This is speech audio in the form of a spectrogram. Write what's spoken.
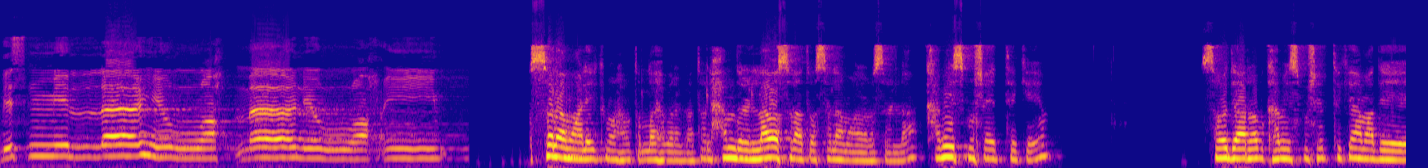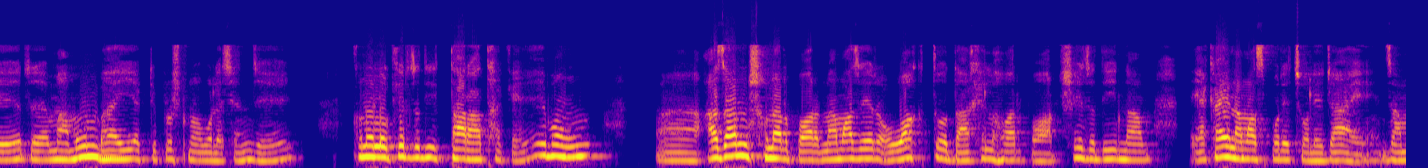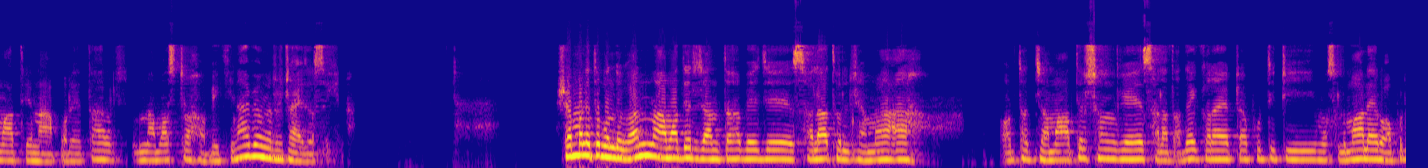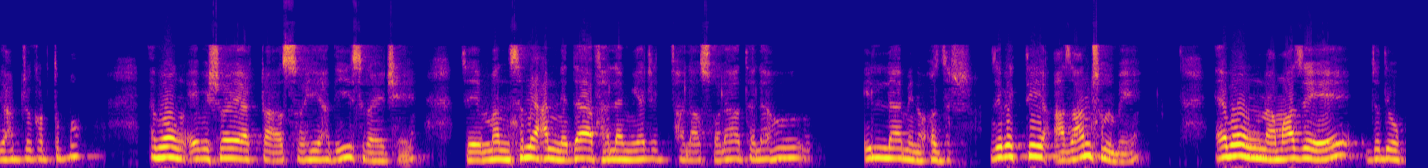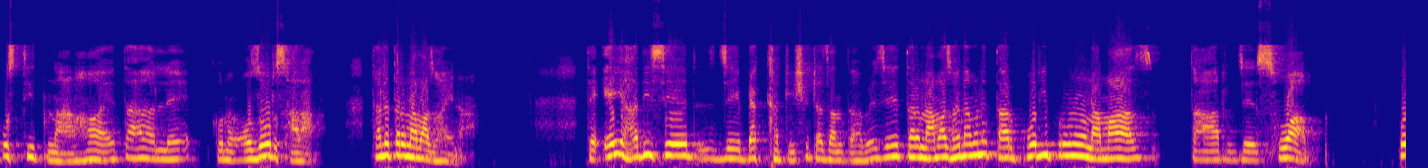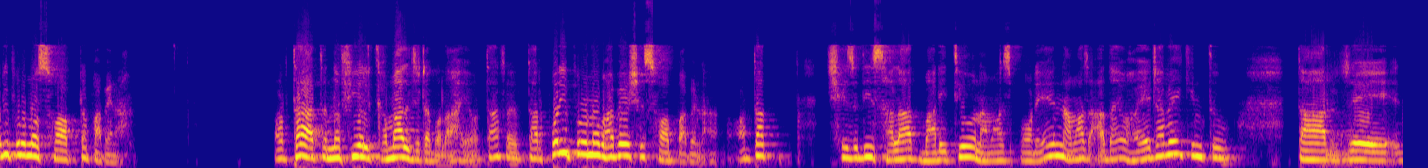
بسم الله الرحمن الرحيم আসসালামু আলাইকুম রহমতুল্লাহ বরকাত আলহামদুলিল্লাহ ওসালাত ওসালাম রসুল্লাহ খামিস মুশাহিদ থেকে সৌদি আরব খামিস মুশাহিদ থেকে আমাদের মামুন ভাই একটি প্রশ্ন বলেছেন যে কোন লোকের যদি তারা থাকে এবং আহ, আজান শোনার পর, নামাজের ওয়াক্ত দাখিল হওয়ার পর সে যদি নাম, একাই নামাজ পড়ে চলে যায়, জামাতে না পড়ে, তার নামাজটা হবে কিনা এবং এটা জায়েজ আছে কিনা? সম্মানিত বন্ধুগণ, আমাদের জানতে হবে যে সালাতুল জামা অর্থাৎ জামাতের সঙ্গে সালাত আদায় করা এটা প্রতিটি মুসলমানের অপরিহার্য কর্তব্য। এবং এ বিষয়ে একটা সহি হাদিস রয়েছে যে, মান সামিআ নিদা ফালাম ইয়াজিদ ফালা সালাত ইল্লা মিন উযর যে ব্যক্তি আজান শুনবে এবং নামাজে যদি উপস্থিত না হয়, তাহলে কোনো ওজোর ছাড়া তাহলে তার নামাজ হয় না। তো এই হাদিসের যে ব্যাখ্যাটি, সেটা জানতে হবে যে তার নামাজ হয় না মানে তার পরিপূর্ণ নামাজ, তার যে সোয়াব পরিপূর্ণ সোয়াবটা পাবে না। অর্থাৎ নফিয়াল কামাল যেটা বলা হয়, অর্থাৎ তার পরিপূর্ণভাবে সে সওয়াব পাবে না। অর্থাৎ সে যদি সালাত বাড়িতেও নামাজ পড়ে, নামাজ আদায় হয়ে যাবে, কিন্তু তার যে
